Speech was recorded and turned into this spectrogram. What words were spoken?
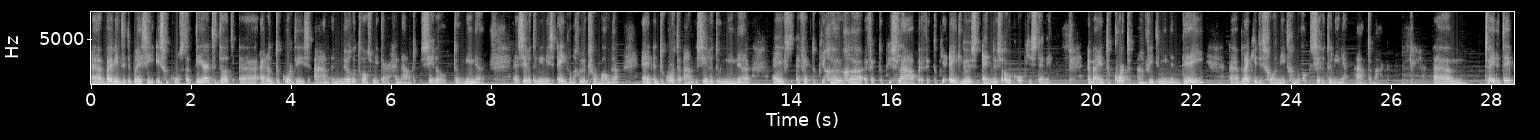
Uh, bij winterdepressie is geconstateerd dat uh, er een tekort is aan een neurotransmitter genaamd serotonine. Serotonine is een van de gelukshormonen. En een tekort aan serotonine heeft effect op je geheugen, effect op je slaap, effect op je eetlust en dus ook op je stemming. En bij een tekort aan vitamine D uh, blijkt je dus gewoon niet genoeg serotonine aan te maken. Um, tweede tip,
